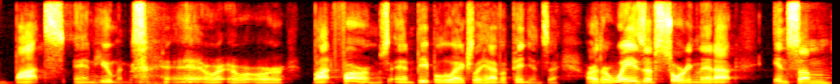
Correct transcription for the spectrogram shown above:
bots and humans, or, or, or bot farms and people who actually have opinions. Are there ways of sorting that out? In some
